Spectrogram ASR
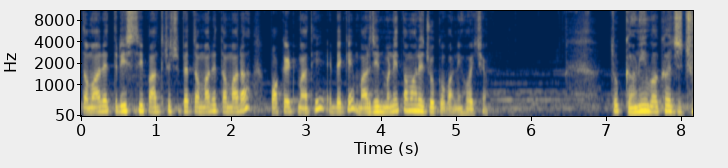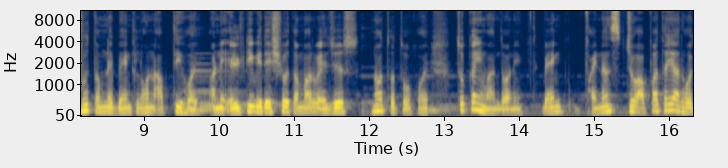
તમારે ત્રીસથી પાંત્રીસ રૂપિયા તમારે તમારા પોકેટમાંથી એટલે કે માર્જિન મની તમારે ચૂકવવાની હોય છે. તો ઘણી વખત જો તમને બેંક લોન આપતી હોય અને એલટીવી રેશિયો તમારો એડજસ્ટ ન થતો હોય, તો કંઈ વાંધો નહીં. બેંક ફાઇનાન્સ જો આપવા તૈયાર હોય,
